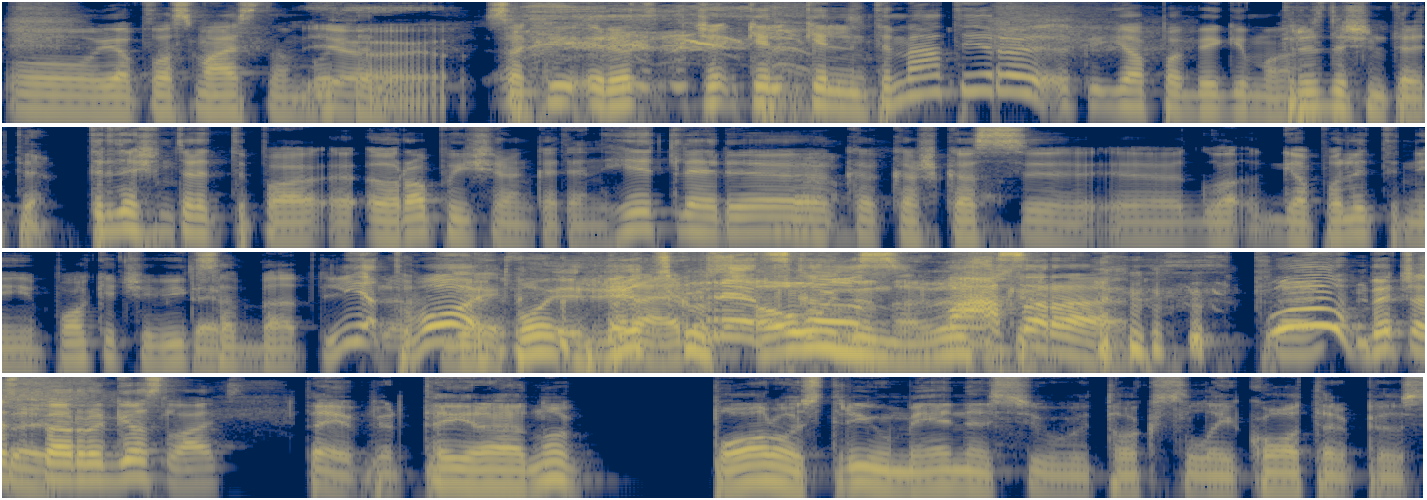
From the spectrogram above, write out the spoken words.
O, jo plasmasinam. Sakai, ir čia kel, kelinti metai yra jo pabėgimo? 33. 33, tipo, Europą išrenka ten Hitlerį, ka, kažkas e, geopolitiniai pokyčiai vyksta, Taip. bet Lietuvoje. Lietuvoj Rickus aunina viską. vasarą. Puu, bet čia per rugius laks. Taip, ir tai yra, nu, poros, trijų mėnesių toks laikotarpis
